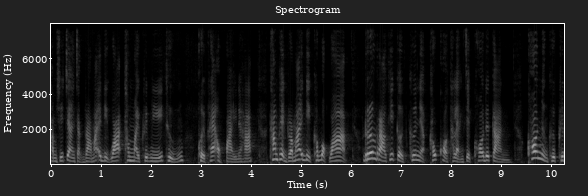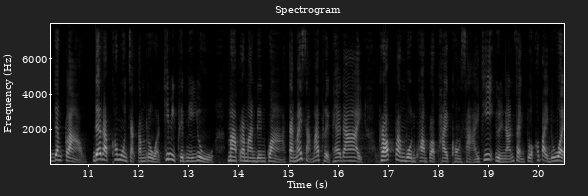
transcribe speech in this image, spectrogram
คำชี้แจงจากดราม่าอดิกว่าทำไมคลิปนี้ถึงเผยแพร่ออกไปนะคะ ทางเพจดราม่าอดิกเขาบอกว่า เรื่องราวที่เกิดขึ้นเนี่ยเขาขอแถลง 7 ข้อด้วยกัน ข้อหนึ่งคือคลิปดังกล่าว ได้รับข้อมูลจากตำรวจที่มีคลิปนี้อยู่ มาประมาณเดือนกว่า แต่ไม่สามารถเผยแพร่ได้ เพราะกังวลความปลอดภัยของสายที่อยู่ในนั้นแฝงตัวเข้าไปด้วย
